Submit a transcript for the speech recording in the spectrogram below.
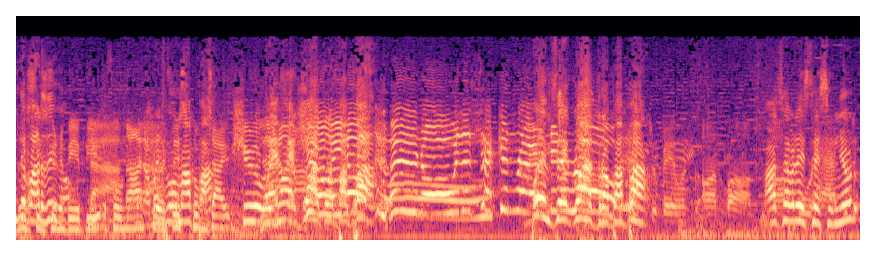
This is going to be a beautiful nah, knife if this comes out. Surely not, surely not. C4, row. papá. Vamos a ver este señor.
